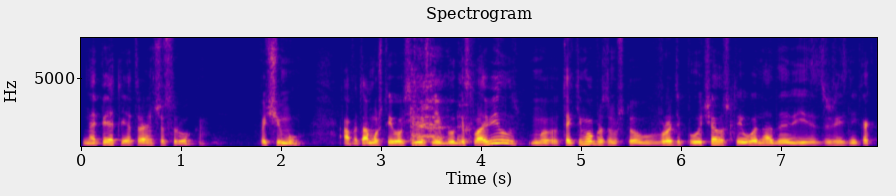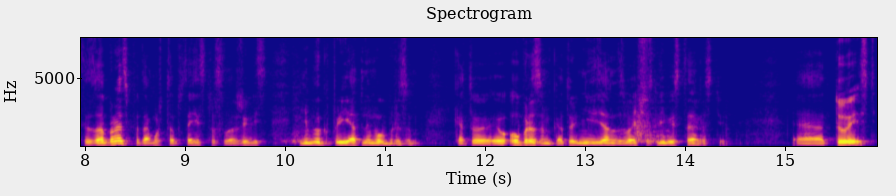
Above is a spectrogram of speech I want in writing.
на пять лет раньше срока. Почему? А потому что его Всевышний благословил таким образом, что вроде получалось, что его надо из жизни как-то забрать, потому что обстоятельства сложились неблагоприятным образом, который, образом, который нельзя назвать счастливой старостью. Э, то есть,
